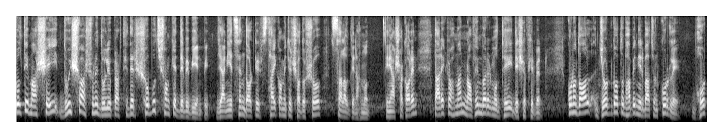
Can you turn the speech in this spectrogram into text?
চলতি মাসেই দুইশো আসনে দলীয় প্রার্থীদের সবুজ সংকেত দেবে বিএনপি। জানিয়েছেন দলটির স্থায়ী কমিটির সদস্য সালাউদ্দিন আহমদ। তিনি আশা করেন তারেক রহমান নভেম্বরের মধ্যেই দেশে ফিরবেন। কোনো দল জোটগতভাবে নির্বাচন করলে ভোট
